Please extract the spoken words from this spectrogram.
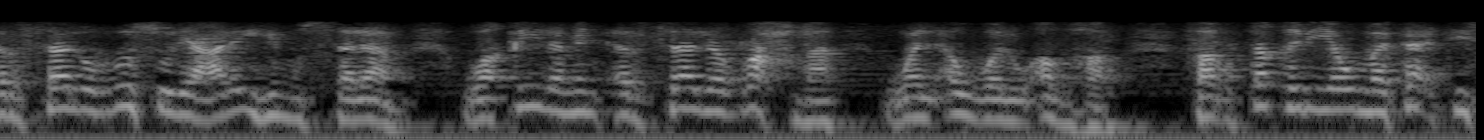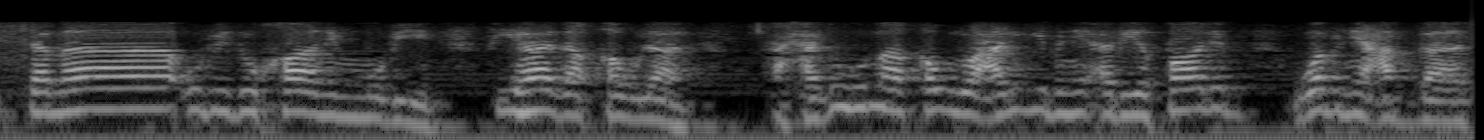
إرسال الرسل عليهم السلام وقيل من إرسال الرحمة والأول أظهر. فارتقب يوم تأتي السماء بدخان مبين. في هذا قولان أحدهما قول علي بن أبي طالب وابن عباس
